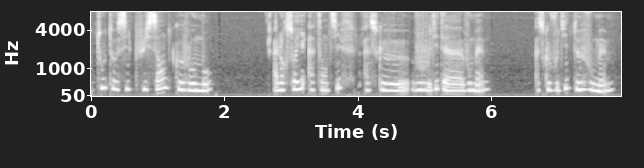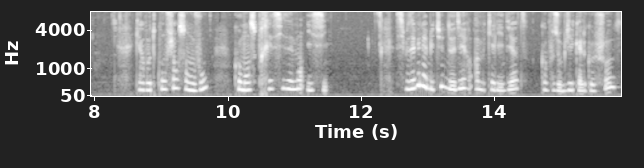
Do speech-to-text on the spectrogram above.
tout aussi puissantes que vos mots. Alors soyez attentifs à ce que vous vous dites à vous-même à ce que vous dites de vous-même, car votre confiance en vous commence précisément ici. Si vous avez l'habitude de dire Oh mais quelle idiote quand vous oubliez quelque chose,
